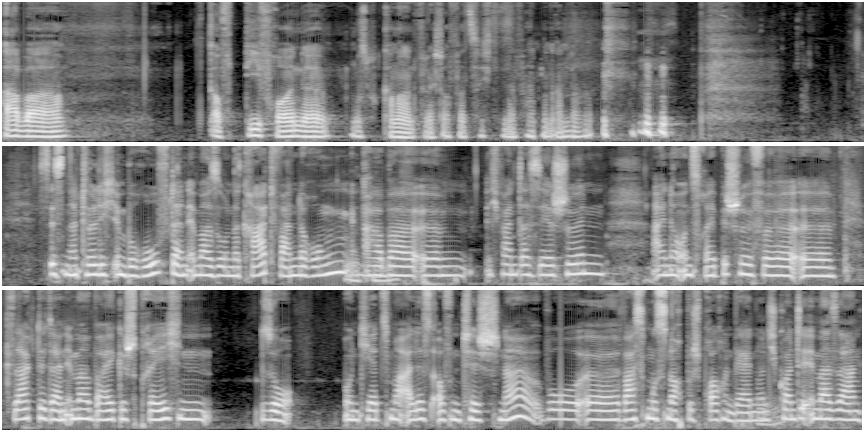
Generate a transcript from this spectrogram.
Aber auf die Freunde muss, kann man dann vielleicht auch verzichten, dafür hat man andere. Es ist natürlich im Beruf dann immer so eine Gratwanderung, natürlich. aber ähm, ich fand das sehr schön. Eine unserer Bischöfe äh, sagte dann immer bei Gesprächen so, und jetzt mal alles auf den Tisch, ne? Wo äh, was muss noch besprochen werden? Und ich mhm. konnte immer sagen,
